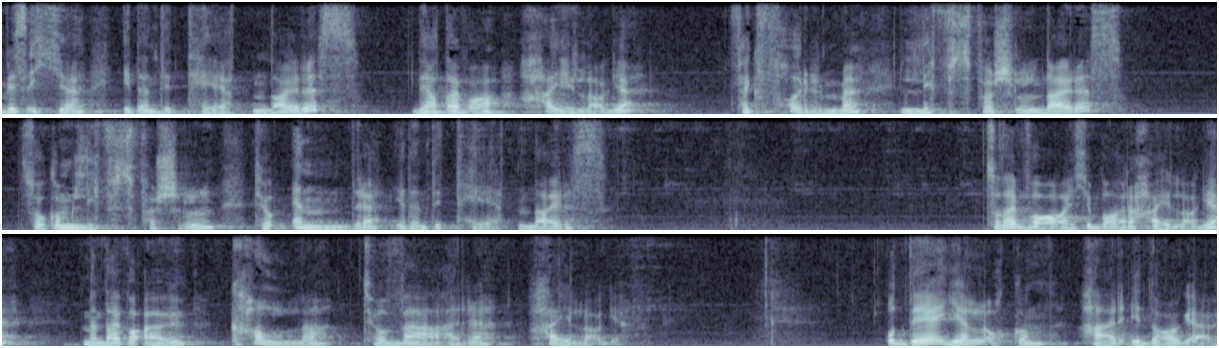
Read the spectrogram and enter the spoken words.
Hvis ikke identiteten deres, det at de var heilage, fikk forme livsførselen deres, så kom livsførselen til å endre identiteten deres. Så de var ikke bare heilage, men de var òg kalla til å være heilage. Og det gjelder oss her i dag òg.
